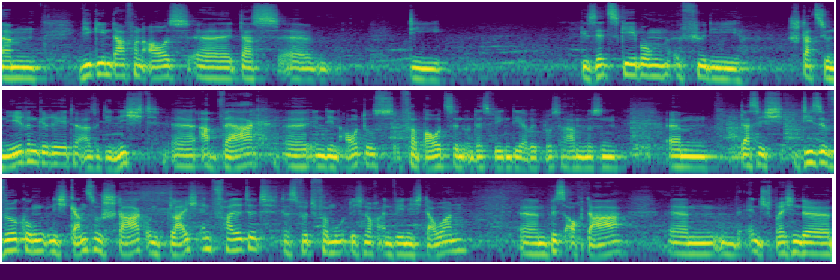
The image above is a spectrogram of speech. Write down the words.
Ähm, wir gehen davon aus, äh, dass äh, die Gesetzgebung für die stationären Geräte, also die nicht äh, ab Werk äh, in den Autos verbaut sind und deswegen DAB Plus haben müssen, ähm, dass sich diese Wirkung nicht ganz so stark und gleich entfaltet. Das wird vermutlich noch ein wenig dauern, ähm, bis auch da ähm, entsprechende,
